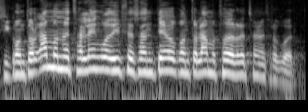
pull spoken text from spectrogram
Y si controlamos nuestra lengua, dice Santiago, controlamos todo el resto de nuestro cuerpo.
